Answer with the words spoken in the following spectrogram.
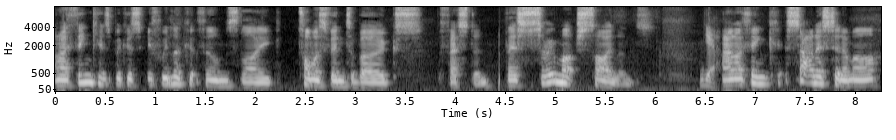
And I think it's because if we look at films like Thomas Vinterberg's Festen, there's so much silence. Yeah. And I think sat in a cinema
